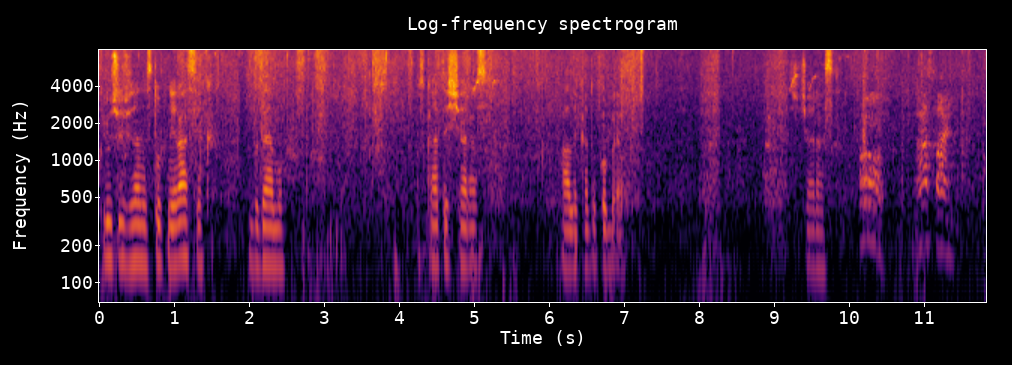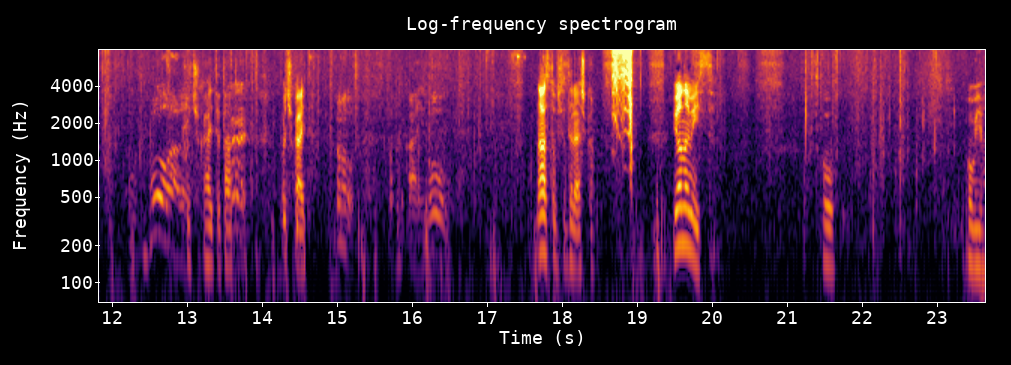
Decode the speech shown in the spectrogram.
включусь вже наступний раз, як будемо пускати ще раз палика до кобил. Ще раз. О. Почекайте, тату. Почекайте. Почекай. О, Наступся терешка. Йо на місце. Оу. Оу, йо.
